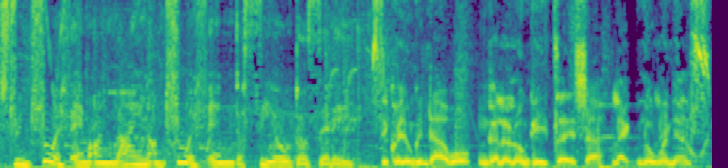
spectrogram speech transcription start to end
Stream True FM online on truefm.co.za. Sikho yonke indawo ngalo lonke ixesha like no one else.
